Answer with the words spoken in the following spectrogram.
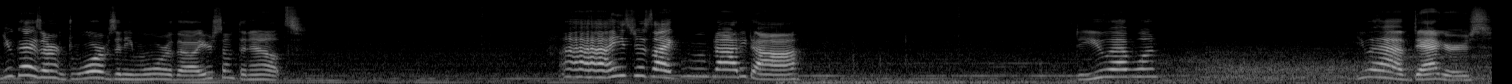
You guys aren't dwarves anymore, though. You're something else. Ah, he's just like, mm, blah -de da. Do you have one? You have daggers.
